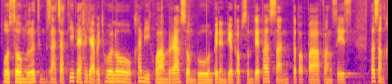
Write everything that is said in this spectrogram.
โปรดทรงระลึกถึงสาจักรที่แผ่ขยายไปทั่วโลก ให้มีความรักสมบูรณ์เป็นหนึ่งเดียวกับสมเด็จพระสันตะปาปาฟรังซิส พระสังฆ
